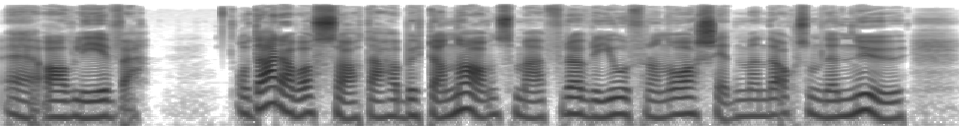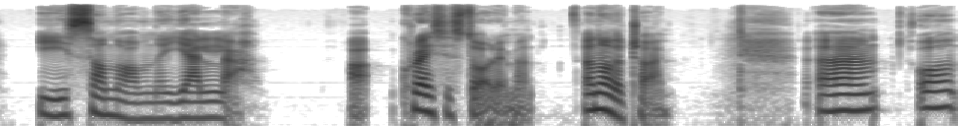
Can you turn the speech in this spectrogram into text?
eh, av livet. Og derav også at jeg har bytta navn, som jeg for øvrig gjorde for noen år siden, men det er akkurat som det er nå Isa-navnet gjelder. Ah, crazy story, men another time. Um, og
